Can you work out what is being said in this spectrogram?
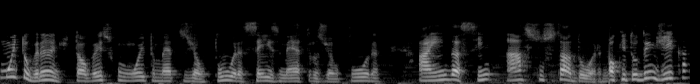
muito grande, talvez com 8 metros de altura, 6 metros de altura, ainda assim assustador. Ao que tudo indica,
